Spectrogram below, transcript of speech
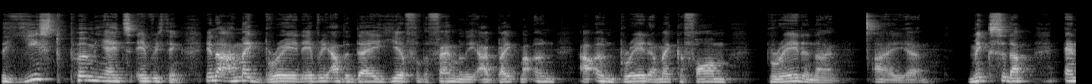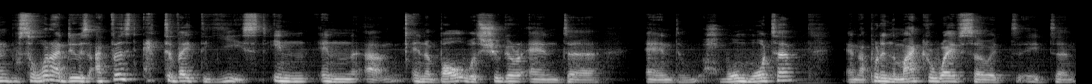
The yeast permeates everything. You know, I make bread every other day here for the family. I bake my own our own bread. I make a farm bread and I I uh, mix it up. And so what I do is I first activate the yeast in in um, in a bowl with sugar and uh, and warm water, and I put in the microwave so it it um,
